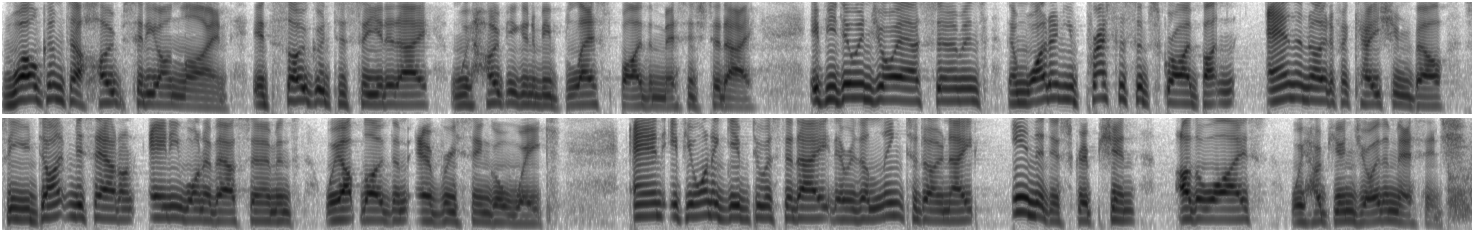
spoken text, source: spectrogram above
Welcome to Hope City Online. It's so good to see you today, and we hope you're going to be blessed by the message today. If you do enjoy our sermons, then why don't you press the subscribe button and the notification bell so you don't miss out on any one of our sermons. We upload them every single week. And if you want to give to us today, there is a link to donate in the description. Otherwise, we hope you enjoy the message.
